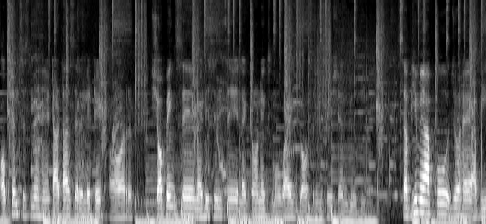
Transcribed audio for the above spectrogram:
ऑप्शंस इसमें हैं टाटा से रिलेटेड और शॉपिंग से मेडिसिन से electronics mobile grocery fashion beauty सभी में आपको जो है अभी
